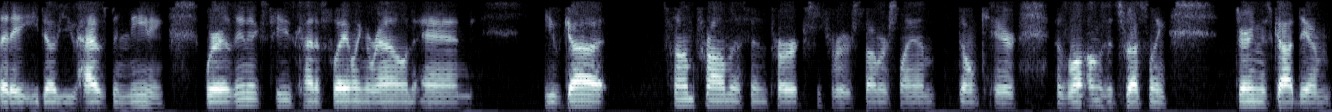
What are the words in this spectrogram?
that AEW has been needing, whereas NXT is kind of flailing around and you've got some promise and perks for SummerSlam. Don't care as long as it's wrestling during this goddamn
